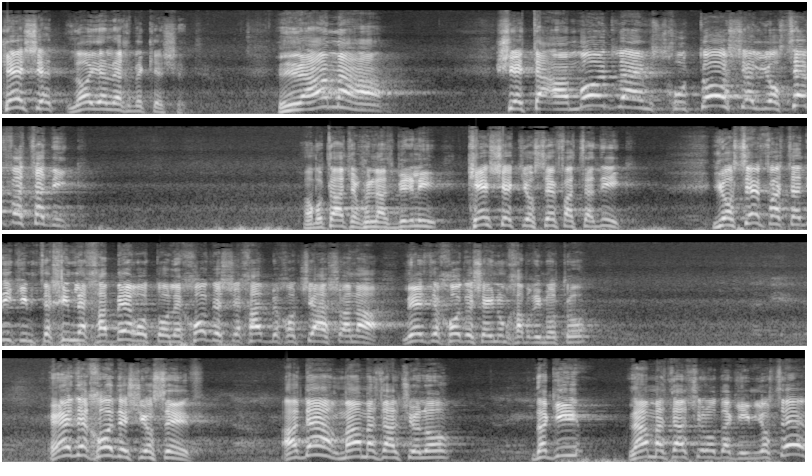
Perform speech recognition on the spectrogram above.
קשת, לא ילך בקשת. למה? שתעמוד להם זכותו של יוסף הצדיק. רבותיי, אתם יכולים להסביר לי? קשת יוסף הצדיק. יוסף הצדיק, אם צריכים לחבר אותו לחודש אחד בחודשי השנה, לאיזה חודש היינו מחברים אותו? איזה חודש יוסף? אדר, מה המזל שלו? דגים. למה המזל שלו דגים? יוסף.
